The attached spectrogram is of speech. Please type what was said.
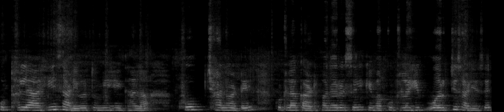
कुठल्याही साडीवर तुम्ही हे घाला. खूप छान वाटेल. कुठला काठपदर असेल किंवा कुठलंही वर्कची साडी असेल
